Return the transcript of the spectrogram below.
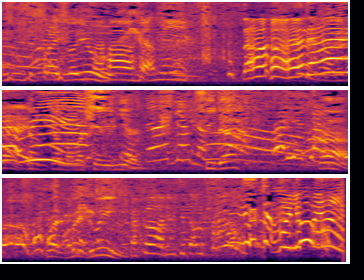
This is surprise for you. Ah, help me. Come, come, will show you here. See there? Ha, what bird doing? Kakak, dia mesti tak boleh. Dia tak boleh.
